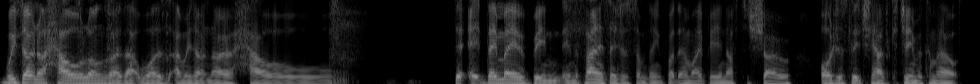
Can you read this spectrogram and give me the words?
we don't know how long ago that was, and we don't know how. They, they may have been in the planning stages or something, but there might be enough to show, or just literally have Kojima come out.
